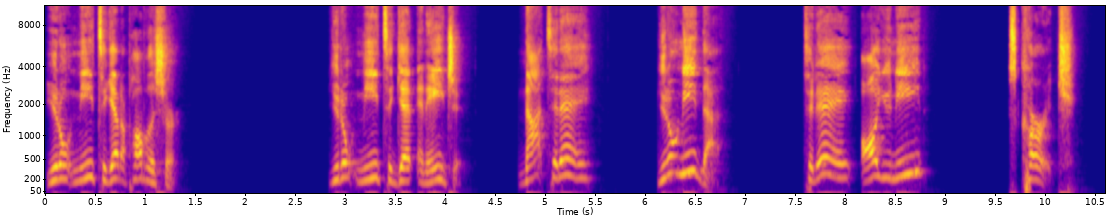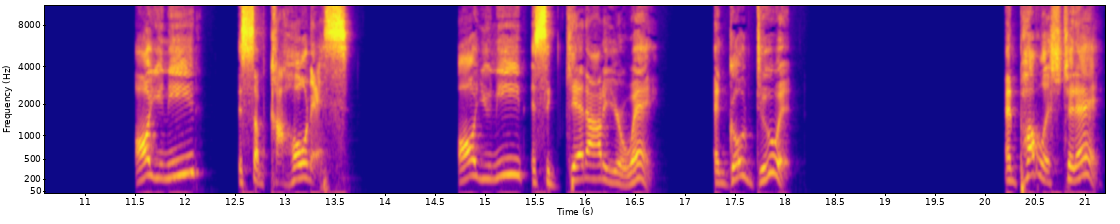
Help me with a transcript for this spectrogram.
You don't need to get a publisher. You don't need to get an agent. Not today. You don't need that. Today, all you need is courage. All you need is some cajones. All you need is to get out of your way and go do it. And publish today.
